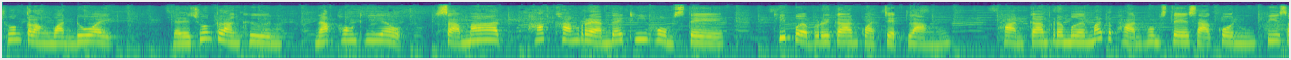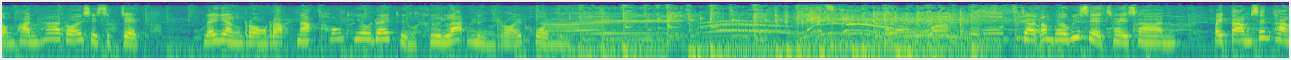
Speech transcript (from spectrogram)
ช่วงกลางวันด้วย และในช่วงกลางคืน นักท่องเที่ยวสามารถพักค้างแรมได้ที่โฮมสเตย์ที่เปิดบริการกว่า 7 หลัง ผ่านการประเมินมาตรฐานโฮมสเตย์สากลปี 2547 และยังรองรับนักท่องเที่ยวได้ถึงคืนละ 100 คน จากอำเภอวิเศษชัยชาญ ไปตามเส้นทาง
